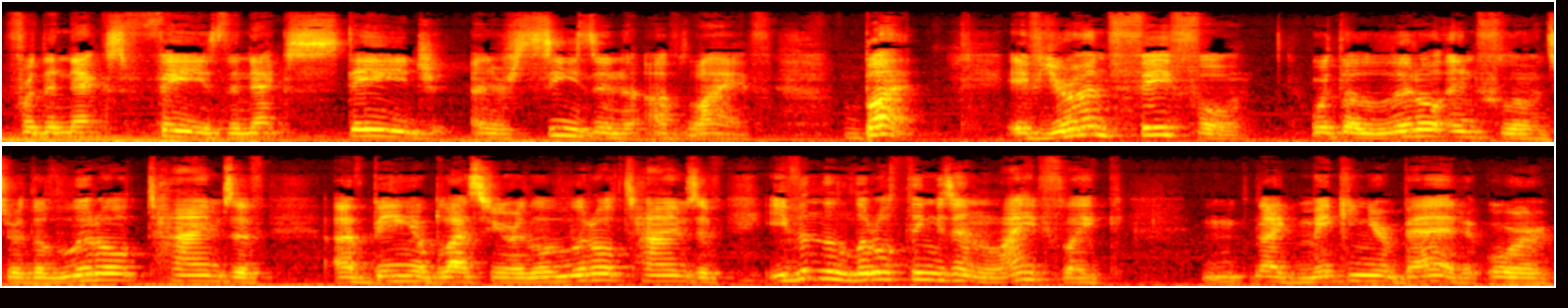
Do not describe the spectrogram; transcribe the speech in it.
for the next phase, the next stage or season of life. But if you're unfaithful with the little influence or the little times of, of being a blessing or the little times of even the little things in life like like making your bed or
